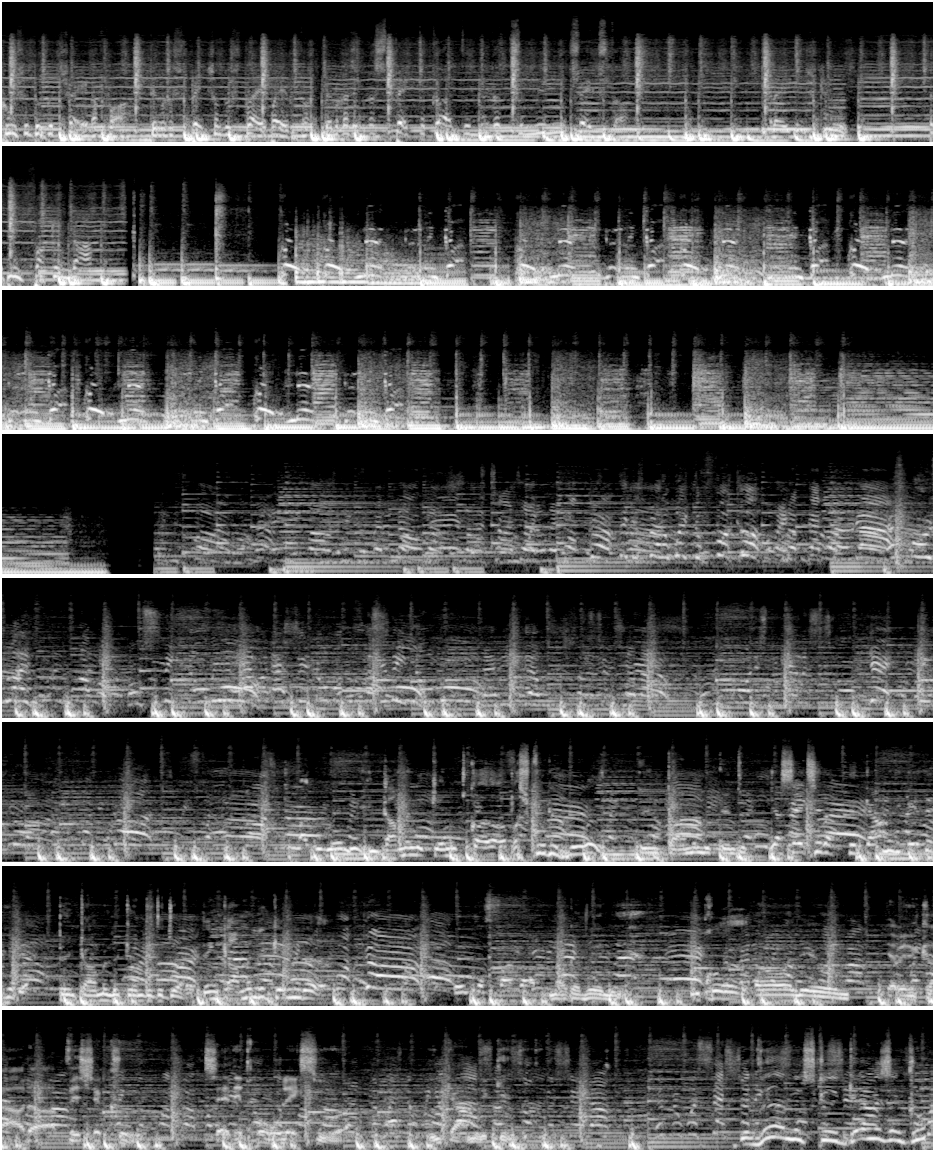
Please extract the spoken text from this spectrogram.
kuse du betaler for Den respekt som du stræber efter Den respekt der gør at du lytter til mine tekster Eller ikke en skid Er din fucking nar Go, go, lykke, lykke, godt Go, lykke, lykke, godt Go, til dig. Det gamle legende, det der. Det gamle legende, det der. Det er en gammel legende. Nok er villig. Du prøvede at overleve. Jeg ville klare dig op, hvis jeg kunne. Sæt et Rolex ur. En gamle legende. Jeg ved, at man skyde igen, hvis han kunne.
